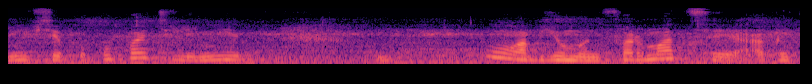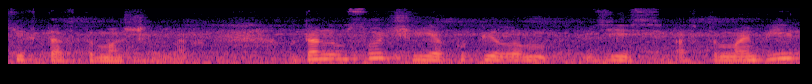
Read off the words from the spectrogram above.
Не все покупатели имеют ну, объем информации о каких-то автомашинах. В данном случае я купила здесь автомобиль,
